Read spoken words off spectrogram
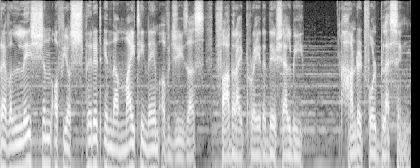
revelation of your Spirit in the mighty name of Jesus. Father, I pray that there shall be hundredfold blessing.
